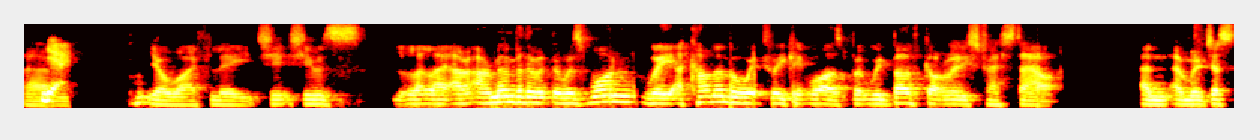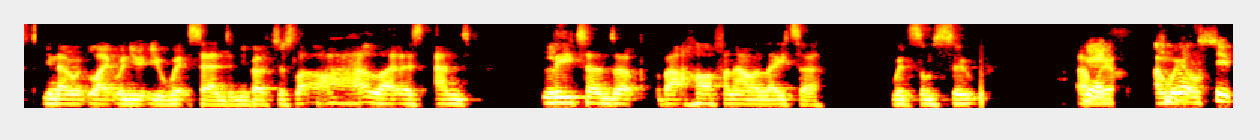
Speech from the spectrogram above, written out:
Um, Yeah. Your wife Lee, she she was like I, I remember there, there was one week I can't remember which week it was, but we both got really stressed out, and and we're just you know like when you're at your wits end and you're both just like ah like this, and Lee turned up about half an hour later with some soup, and we yes. and she we all soup.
